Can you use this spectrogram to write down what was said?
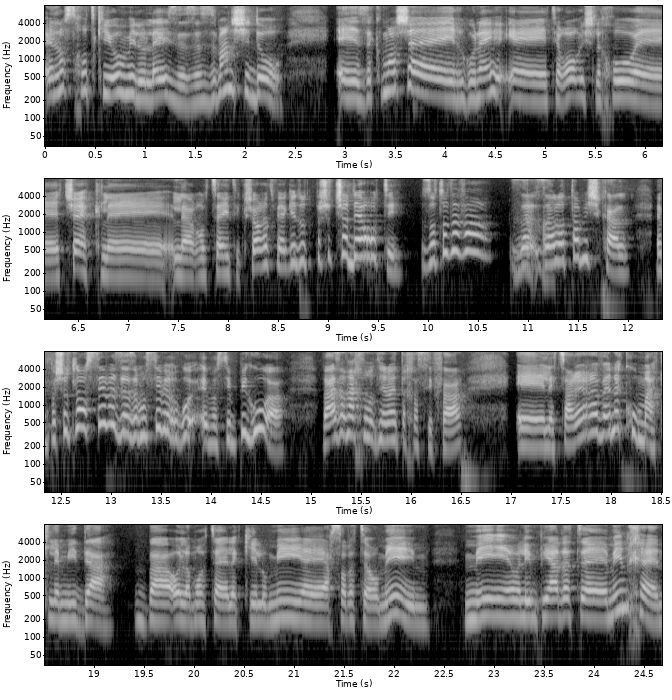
אין לו זכות קיום מילולי זה, זה זמן שידור. אה, זה כמו שארגוני אה, טרור ישלחו אה, צ'ק ל- לערוצי תקשורת ויגידו, פשוט שדר אותי. זה אותו דבר, זה, זה על אותו משקל. הם פשוט לא עושים את זה, אז הם עושים, ארגו, הם עושים פיגוע. ואז אנחנו נותנים להם את החשיפה. לצערי הרב אין עקומת למידה בעולמות האלה, כאילו מאסון התאומים, מאולימפיאדת אה, מינכן.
